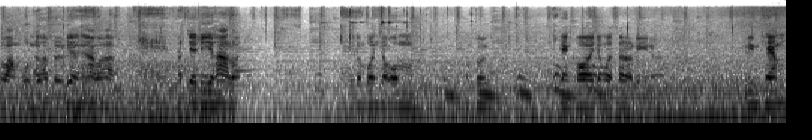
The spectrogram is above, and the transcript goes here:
สว่างบุญนะครับหรือเรียกง่ายๆว่า วัดเจดีย์ห้าร้อยอยู่ตำบลชะอมอำเภอแก่งคอยจังหวัดสระบุรีนะครับริมแคมป์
